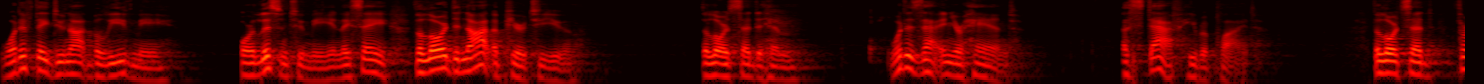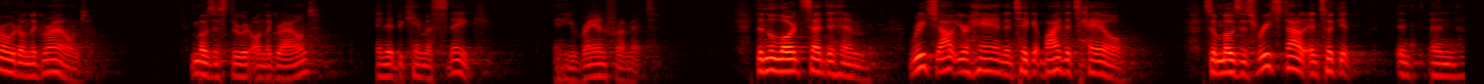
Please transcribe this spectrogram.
What if they do not believe me or listen to me, and they say, The Lord did not appear to you? The Lord said to him, What is that in your hand? A staff, he replied. The Lord said, Throw it on the ground. Moses threw it on the ground, and it became a snake, and he ran from it. Then the Lord said to him, Reach out your hand and take it by the tail. So Moses reached out and took it and, and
